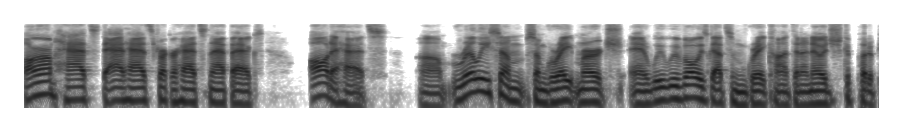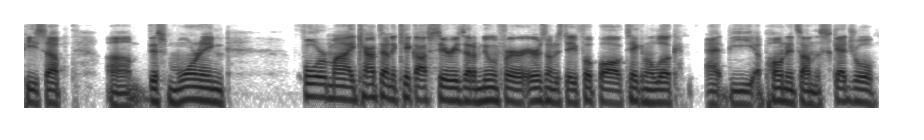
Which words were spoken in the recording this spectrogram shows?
bomb hats, dad hats, trucker hats, snapbacks, all the hats. Um, really some some great merch, and we we've always got some great content. I know I just could put a piece up um, this morning for my countdown to kickoff series that I'm doing for Arizona State football. Taking a look at the opponents on the schedule.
